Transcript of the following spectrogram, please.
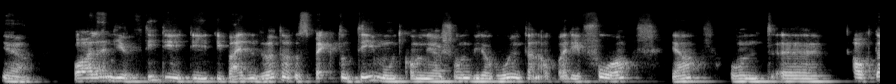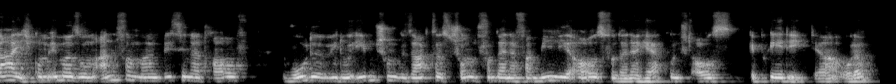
Ja. Vor allein die, die, die, die, die beiden Wörter Respekt und Demut kommen ja schon wiederholend dann auch bei dir vor. Ja, und äh, auch da, ich komme immer so am Anfang mal ein bisschen darauf, wurde, wie du eben schon gesagt hast, schon von deiner Familie aus, von deiner Herkunft aus gepredigt, ja, oder?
